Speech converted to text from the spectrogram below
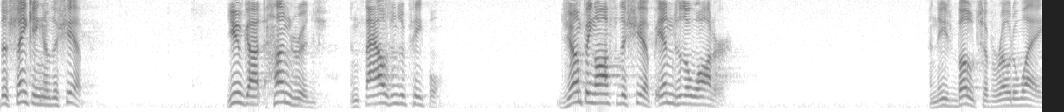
The sinking of the ship. You've got hundreds and thousands of people jumping off the ship into the water. And these boats have rowed away.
